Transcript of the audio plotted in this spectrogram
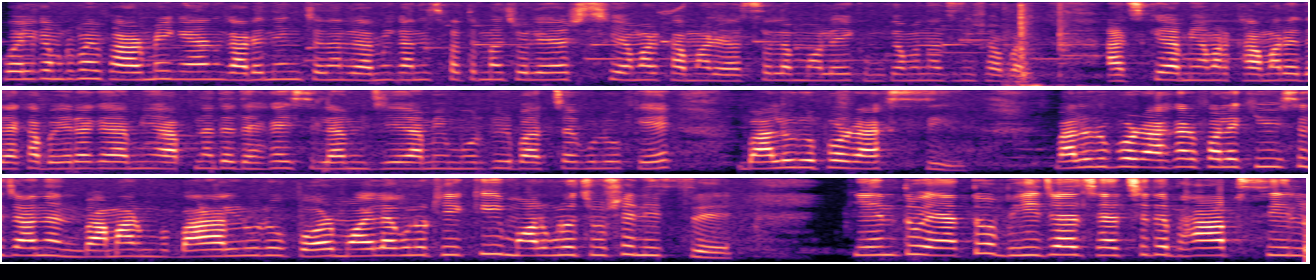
Welcome to my farming and gardening চ্যানেলে আমি কানিস ফাতেমা চলে আসছি আমার খামারে। আসসালামু আলাইকুম। কেমন আছেন সবাই? আজকে আমি আমার খামারে দেখাবো। এর আগে আমি আপনাদের দেখাইছিলাম যে আমি মুরগির বাচ্চাগুলোকে বালুর উপর রাখছি। বালুর উপর রাখার ফলে কী হয়েছে জানেন? আমার বালুর উপর ময়লাগুলো ঠিকই মলগুলো চুষে নিচ্ছে। কিন্তু এত ভিজা ছ্যাঁচেতে ভাব ছিল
